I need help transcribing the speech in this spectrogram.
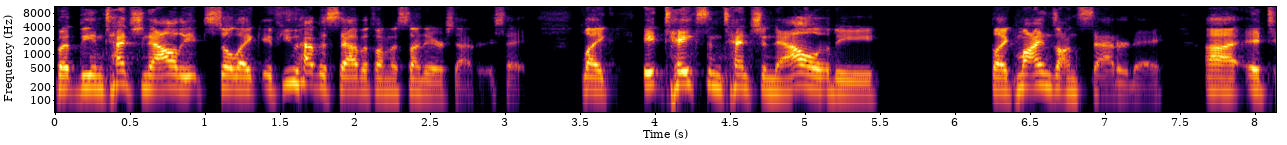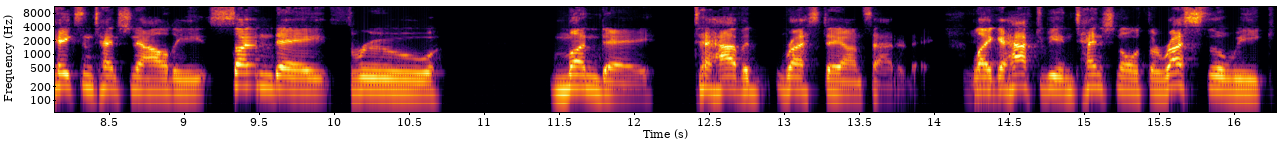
but the intentionality. So like, if you have a Sabbath on a Sunday or Saturday, say like it takes intentionality, like mine's on Saturday. Uh, it takes intentionality Sunday through Monday to have a rest day on Saturday. Like I have to be intentional with the rest of the week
